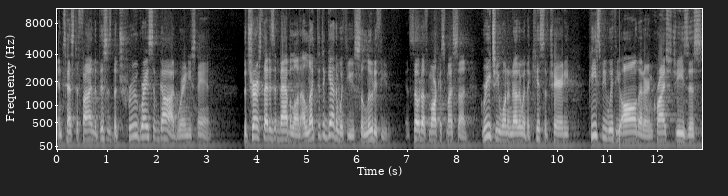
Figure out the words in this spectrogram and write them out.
and testifying that this is the true grace of God wherein you stand. The church that is at Babylon, elected together with you, saluteth you. And so doth Marcus my son. Greet ye one another with a kiss of charity. Peace be with you all that are in Christ Jesus.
